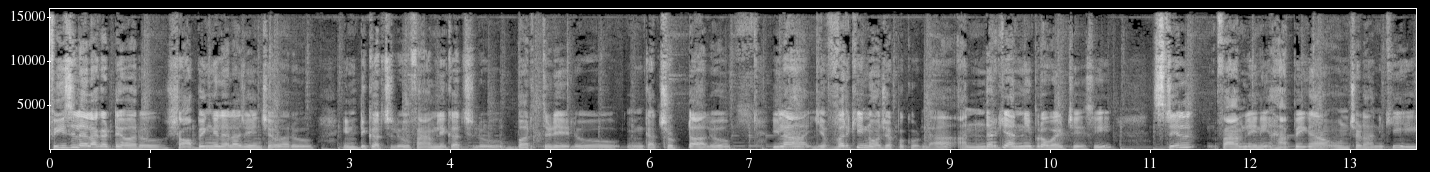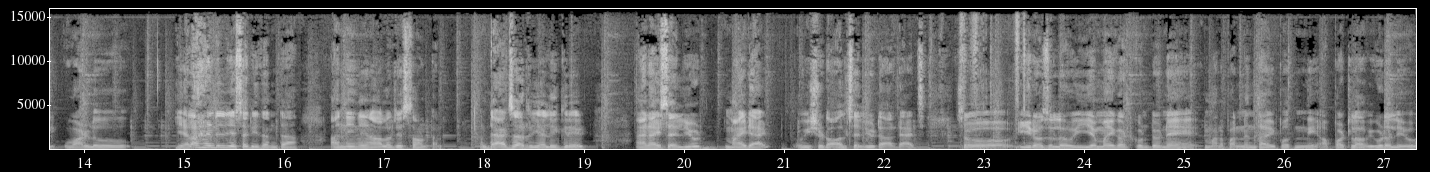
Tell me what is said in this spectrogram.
ఫీజులు ఎలా కట్టేవారు? షాపింగ్లు ఎలా చేయించేవారు? ఇంటి ఖర్చులు ఫ్యామిలీ ఖర్చులు బర్త్డేలు ఇంకా చుట్టాలు ఇలా ఎవ్వరికీ నో చెప్పకుండా అందరికీ అన్నీ ప్రొవైడ్ చేసి స్టిల్ ఫ్యామిలీని హ్యాపీగా ఉంచడానికి వాళ్ళు ఎలా హ్యాండిల్ చేశారు ఇదంతా అని నేను ఆలోచిస్తూ ఉంటాను. Dads are really great and I salute my dad we should all salute our dads so ఈ రోజుల్లో ఈఎంఐ కట్టుకుంటూనే మన పన్నంతా అయిపోతుంది. అప్పట్లో అవి కూడా లేవు.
